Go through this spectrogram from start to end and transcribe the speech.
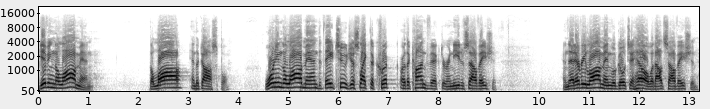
giving the lawmen the law and the gospel, warning the lawmen that they too, just like the crook or the convict, are in need of salvation, and that every lawman will go to hell without salvation.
